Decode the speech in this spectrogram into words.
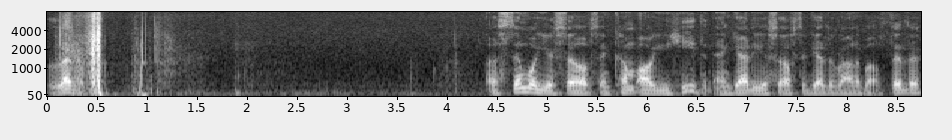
11. Assemble yourselves and come, all you heathen, and gather yourselves together round about thither.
